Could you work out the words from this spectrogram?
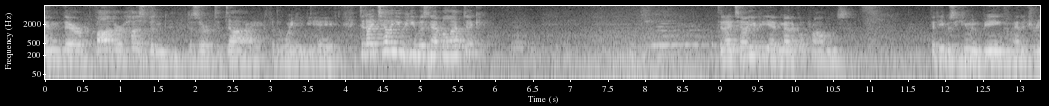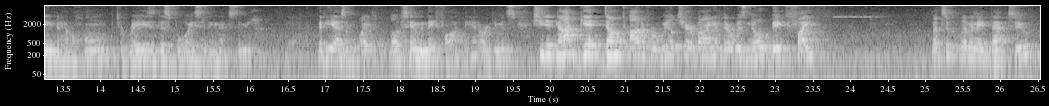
and their father husband deserved to die for the way he behaved. Did I tell you he was an epileptic? Did I tell you he had medical problems? That he was a human being who had a dream to have a home to raise this boy sitting next to me? That he has a wife that loves him and they fought, they had arguments. She did not get dumped out of her wheelchair by him, there was no big fight. Let's eliminate that too.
